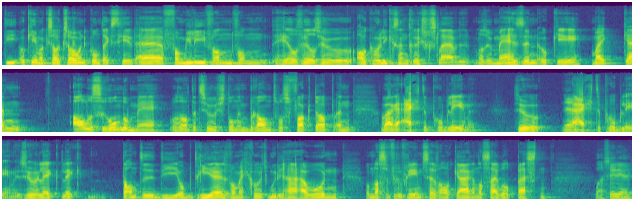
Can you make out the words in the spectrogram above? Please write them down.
die... Oké, maar ik zal, ik zal gewoon de context geven. Eh, familie van, van heel veel zo alcoholiekers en drugsverslaafden. Maar zo mijn gezin, oké. Maar ik ken alles rondom mij. Was altijd zo, stond in brand, was fucked up. En waren echte problemen. Zo, Ja. echte problemen. Zo, like, like tante die op drie huizen van mijn grootmoeder gaan, gaan wonen. Omdat ze vervreemd zijn van elkaar en dat ze haar wil pesten. Wat, serieus?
